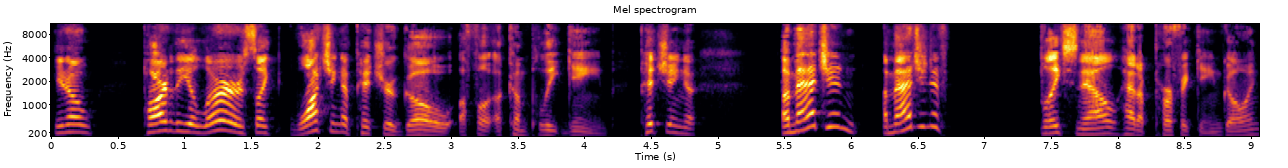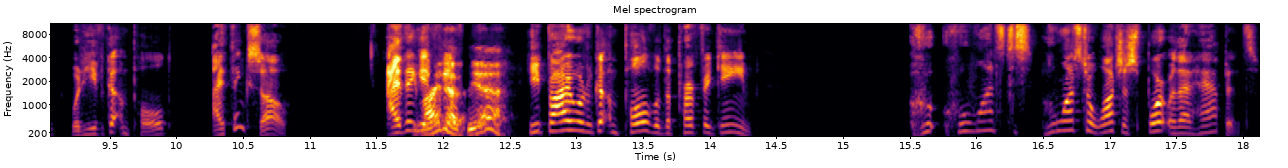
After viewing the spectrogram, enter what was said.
you know, part of the allure is like watching a pitcher go a, a complete game, pitching. A, imagine, imagine if Blake Snell had a perfect game going. Would he have gotten pulled? I think so. I think He might he- have, yeah. he probably would have gotten pulled with a perfect game. Who who wants to who wants to watch a sport where that happens?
